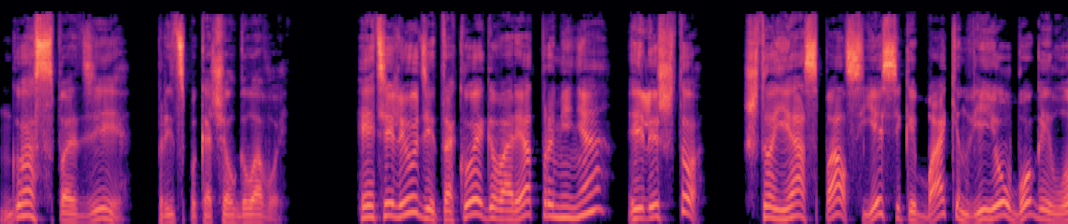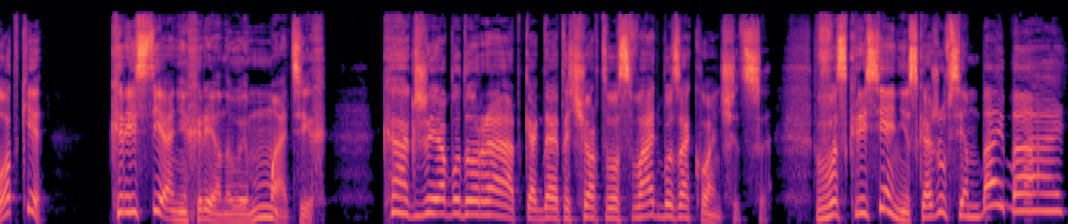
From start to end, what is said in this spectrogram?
«Господи!» — Приц покачал головой. «Эти люди такое говорят про меня? Или что? Что я спал с Ессикой Бакин в ее убогой лодке? Крестьяне хреновые, мать их! Как же я буду рад, когда эта чертова свадьба закончится. В воскресенье скажу всем бай-бай.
